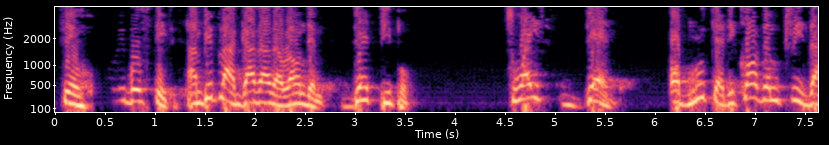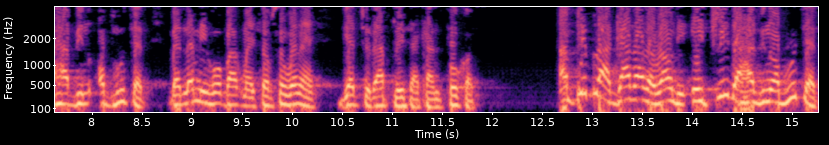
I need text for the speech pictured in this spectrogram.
It's a horrible state. And people are gathered around them. Dead people. Twice dead uprooted. He calls them trees that have been uprooted. But let me hold back myself so when I get to that place I can focus. And people are gathered around it. A tree that has been uprooted.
